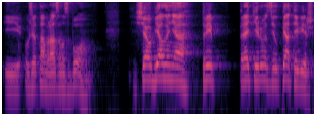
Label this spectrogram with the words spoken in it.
і уже там разом з Богом. Ще об'явлення 3, 3 розділ, 5 вірш.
